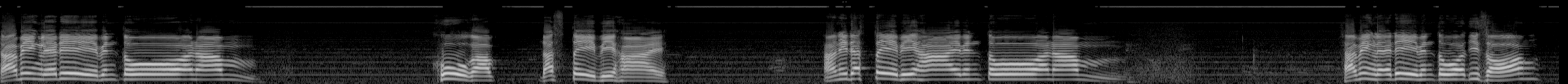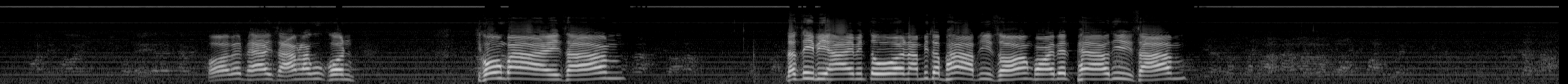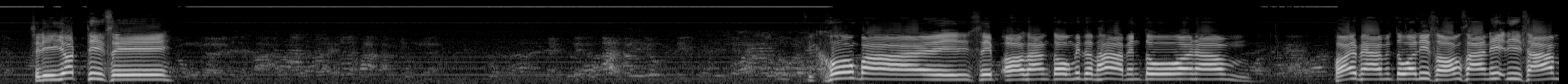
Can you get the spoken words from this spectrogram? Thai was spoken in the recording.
ชามิงเลดี้เป็นตัวนำคู่กับดัสตี้บีไฮอันนี้ดัสตี้บีไฮเป็นตัวนำชามิงเลดี้เป็นตัวที่สองพอเป็นแพ้ที่สามรักทุกคนโค้งไปสามดัสตี้บีไฮเป็นตัวนำมิตรภาพที่สองพลอยเพชรแพรวที่สาม สิริยศที่สี่โค้งไปสิบออกทางตรงมิตรภาพเป็นตัวนำพอยแพรเป็นตัวที่สองสานิที่สาม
